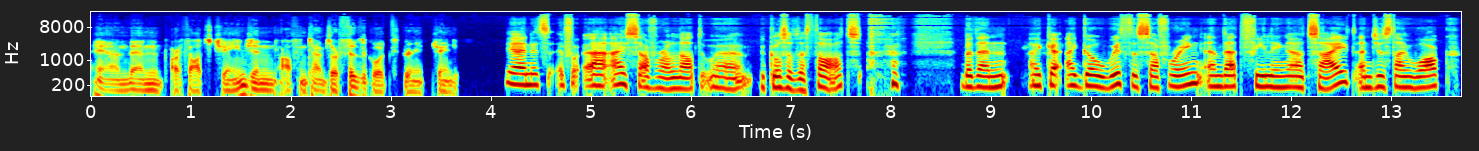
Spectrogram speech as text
And then our thoughts change, and oftentimes our physical experience changes. Yeah, and it's if, uh, I suffer a lot uh, because of the thoughts, but then I ca- I go with the suffering and that feeling outside, and just I walk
